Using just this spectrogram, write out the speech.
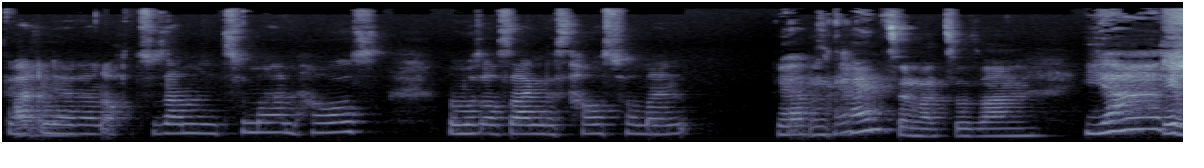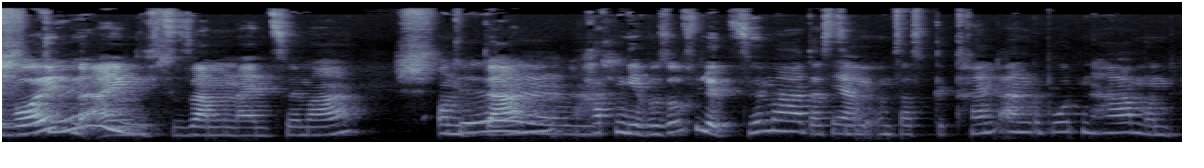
Wir Also- hatten ja dann auch zusammen ein Zimmer im Haus. Man muss auch sagen, das Haus von meinen. Wir hatten Okay. kein Zimmer zusammen. Ja, Wir wollten eigentlich zusammen in ein Zimmer. Und dann Stimmt. hatten wir so viele Zimmer, dass Ja. die uns das getrennt angeboten haben. Und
